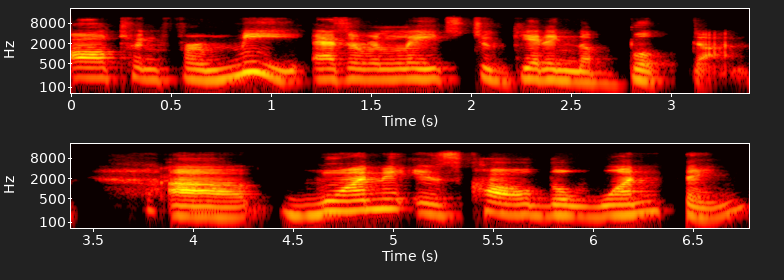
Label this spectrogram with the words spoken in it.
altering for me as it relates to getting the book done. Okay. Uh, one is called The One Thing,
